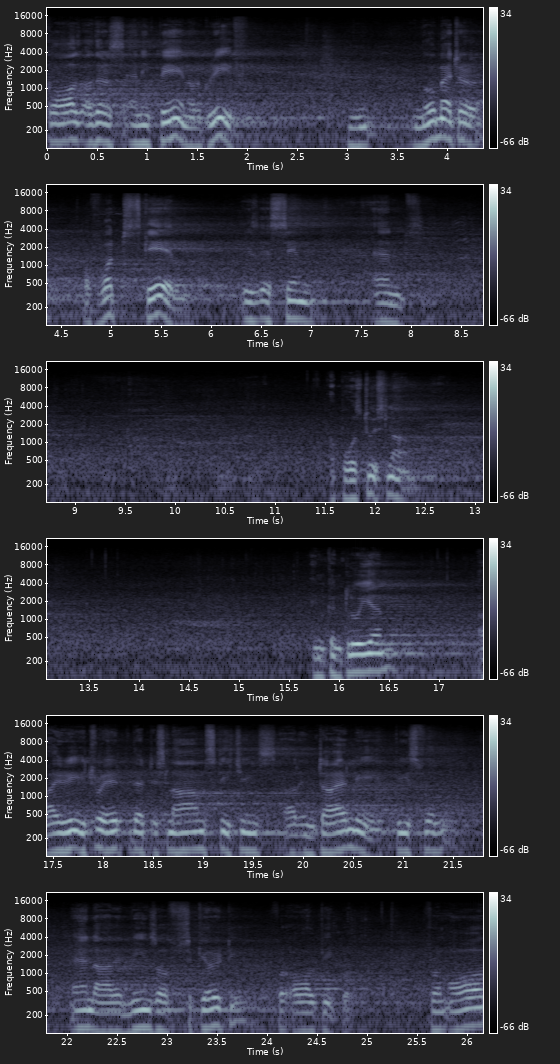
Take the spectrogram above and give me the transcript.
cause others any pain or grief, no matter of what scale, is a sin and opposed to Islam. In conclusion, I reiterate that Islam's teachings are entirely peaceful and are a means of security for all people from all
